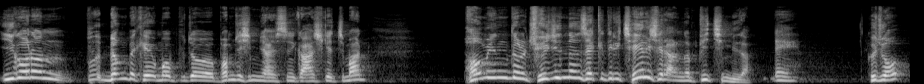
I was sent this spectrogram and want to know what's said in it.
이거는 부- 명백해요. 뭐 저 범죄 심리 하셨으니까 아시겠지만 범인들 죄 짓는 새끼들이 제일 싫어하는 건 빛입니다. 네. 그죠?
